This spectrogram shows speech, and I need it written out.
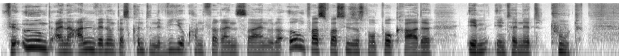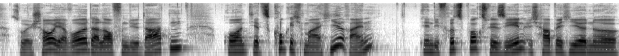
für irgendeine Anwendung, das könnte eine Videokonferenz sein oder irgendwas, was dieses Notebook gerade im Internet tut. So, ich schaue, jawohl, da laufen die Daten und jetzt gucke ich mal hier rein in die Fritzbox. Wir sehen, ich habe hier eine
